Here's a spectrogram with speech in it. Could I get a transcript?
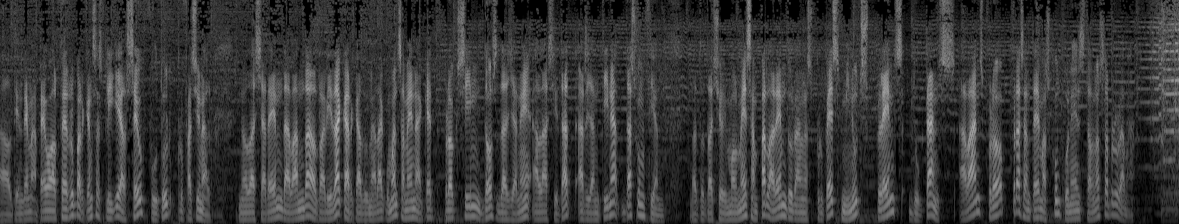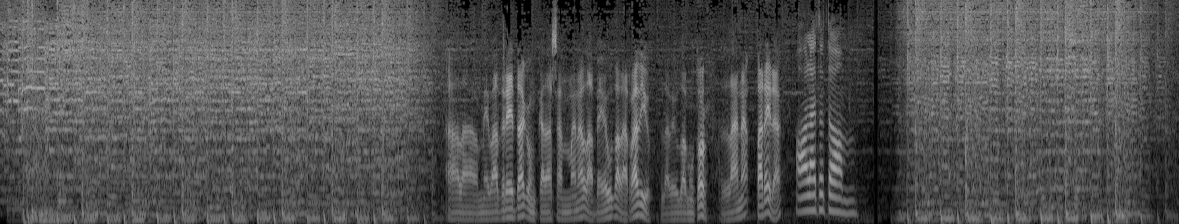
el tindrem a peu al ferro perquè ens expliqui el seu futur professional. No deixarem de banda el Rally Dakar, que donarà començament aquest pròxim 2 de gener a la ciutat argentina d'Asunción. De tot això i molt més en parlarem durant els propers minuts plens d'octans. Abans, però, presentem els components del nostre programa. A la meva dreta, com cada setmana, la veu de la ràdio, la veu del motor, l'Anna Parera. Hola a tothom.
